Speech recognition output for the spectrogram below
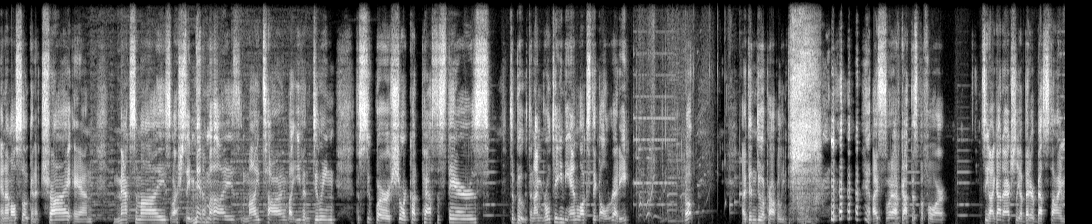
And I'm also going to try and maximize, or I should say minimize, my time by even doing the super shortcut past the stairs to boot. And I'm rotating the analog stick already. Oh, I didn't do it properly. I swear I've got this before. See, I got actually a better best time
